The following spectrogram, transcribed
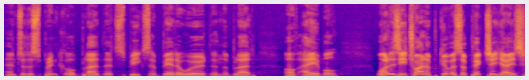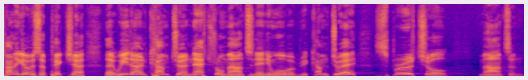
and to the sprinkled blood that speaks a better word than the blood of Abel. What is he trying to give us a picture here? He's trying to give us a picture that we don't come to a natural mountain anymore, but we come to a spiritual mountain.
